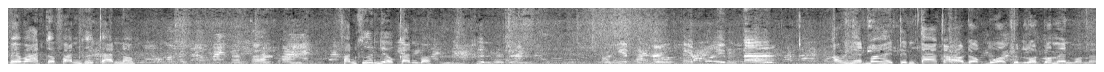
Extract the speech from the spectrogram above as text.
แม่วาดกับฟันคือกันเนาะนั้นเขาอันฟันขึ้นเดียวกันบ่อืมขึ้นเหมือนกันเอาเฮ็ดมาให้เฮ็ดเต็มตา เอาเฮ็ดมาให้เต็มตาก็เอาดอกบัวขึ้นรถบ่แม่นบ่แม่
